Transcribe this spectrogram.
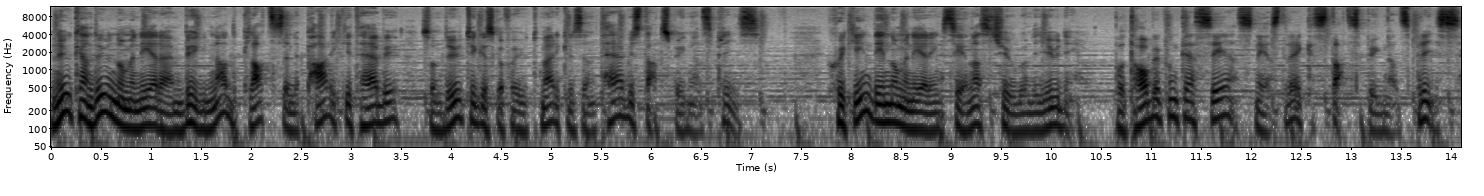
Nu kan du nominera en byggnad, plats eller park i Täby som du tycker ska få utmärkelsen Täby stadsbyggnadspris. Skicka in din nominering senast 20 juni på taby.se stadsbyggnadspris.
